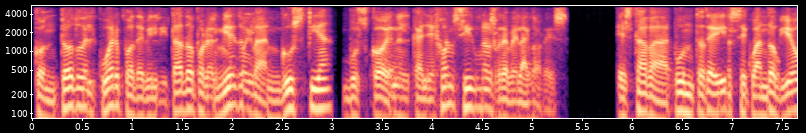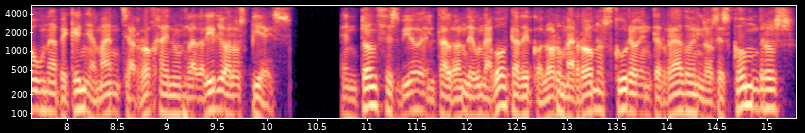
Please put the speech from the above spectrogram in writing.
Con todo el cuerpo debilitado por el miedo y la angustia, buscó en el callejón signos reveladores. Estaba a punto de irse cuando vio una pequeña mancha roja en un ladrillo a los pies. Entonces vio el talón de una bota de color marrón oscuro enterrado en los escombros.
